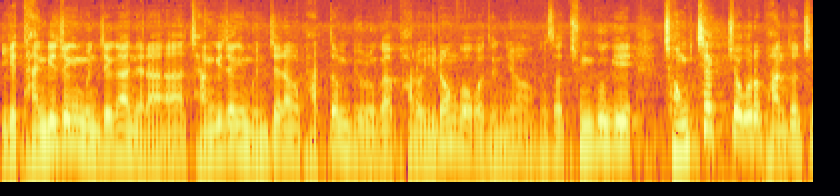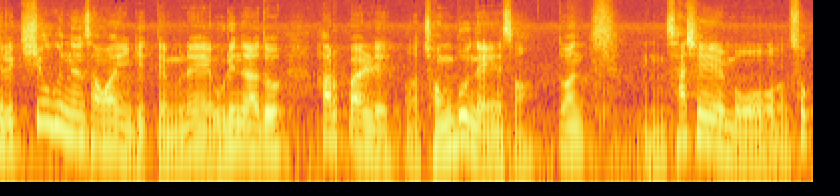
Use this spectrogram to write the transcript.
이게 단기적인 문제가 아니라 장기적인 문제라고 봤던 뷰가 바로 이런 거거든요. 그래서 중국이 정책적으로 반도체를 키우고 있는 상황이기 때문에 우리나라도 하루빨리 어, 정부 내에서 또한 음, 사실 뭐 속,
